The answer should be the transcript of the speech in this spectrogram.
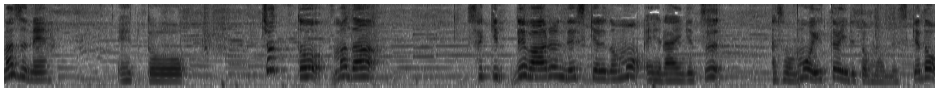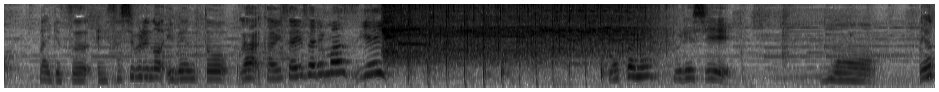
まずねえっとちょっとまだ先ではあるんですけれども、えー、来月あそうもう言ってはいると思うんですけど来月、えー、久しぶりのイベントが開催されます。イエイ。やったね。嬉しい。もうやっ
